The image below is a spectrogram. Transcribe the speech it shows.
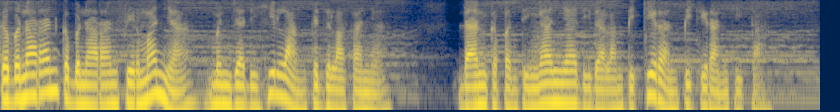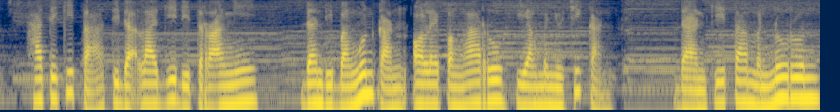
Kebenaran-kebenaran firman-Nya menjadi hilang kejelasannya dan kepentingannya di dalam pikiran-pikiran kita. Hati kita tidak lagi diterangi dan dibangunkan oleh pengaruh yang menyucikan, dan kita menurun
